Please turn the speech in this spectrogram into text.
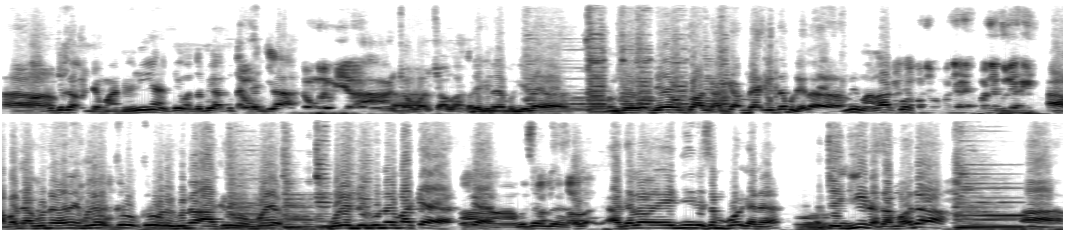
Ah. Aku cakap macam mana ni kan tengok tapi aku tak janji lah. Tahu kena pergi lah. Ah insya-Allah insya-Allah. Dia kena pergilah. Untuk dia untuk angkat-angkat bag kita boleh lah. Memanglah aku Banyak, banyak, guna ni. Ah banyak guna ni boleh Kru, kru. boleh guna ah kru boleh boleh diguna pakai kan. ah betul betul. Kalau, ah, kalau AG dia semput kan ah, Hmm. tinggi dah sama dah. Ah,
